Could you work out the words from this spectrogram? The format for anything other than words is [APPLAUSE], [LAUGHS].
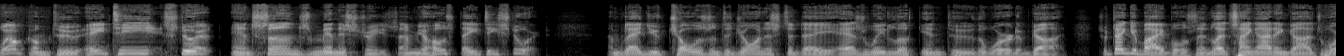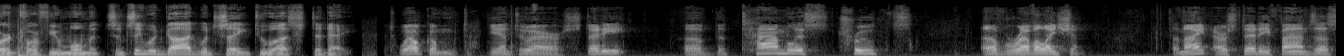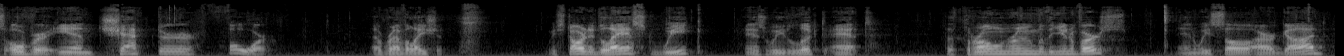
Welcome to A.T. Stewart and Sons Ministries. I'm your host, A.T. Stewart. I'm glad you've chosen to join us today as we look into the Word of God. So take your Bibles and let's hang out in God's Word for a few moments and see what God would say to us today. Welcome again to our study of the timeless truths of Revelation. Tonight, our study finds us over in chapter 4 of Revelation. We started last week as we looked at the throne room of the universe, and we saw our God.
